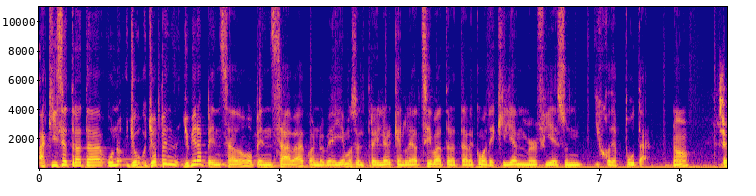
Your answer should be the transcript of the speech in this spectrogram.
Aquí se trata, uno, yo, yo, pen- yo hubiera pensado o pensaba cuando veíamos el tráiler que en realidad se iba a tratar como de Killian Murphy es un hijo de puta, ¿no? Sí.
